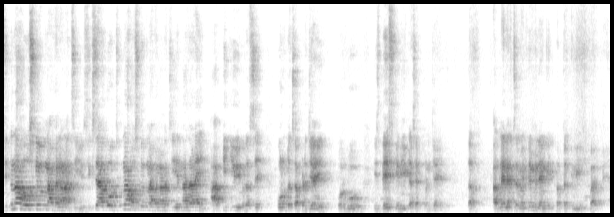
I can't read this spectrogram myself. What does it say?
जितना हो उसके उतना फैलाना चाहिए। शिक्षा को जितना हो उसके उतना फैलाना चाहिए। ना जाने आपकी की हुई मदद से कौन बच्चा पढ़ जाए और वो इस देश के लिए कैसे पढ़ जाए। तब अगले लेक्चर में फिर मिलेंगे। तब तक के लिए बाय बाय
